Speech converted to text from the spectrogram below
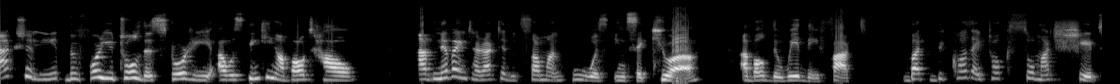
Actually, before you told this story, I was thinking about how I've never interacted with someone who was insecure about the way they fucked. But because I talk so much shit,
